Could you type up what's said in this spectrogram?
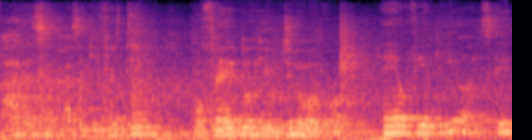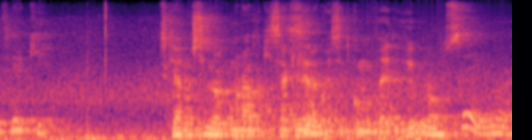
Cara, essa casa aqui faz tempo. O velho do Rio, de novo, ó. É, eu vi ali, ó, escrito e aqui. Que era um senhor que morava aqui. Será que ele Sim. era conhecido como o velho do Rio? Não sei, amor.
